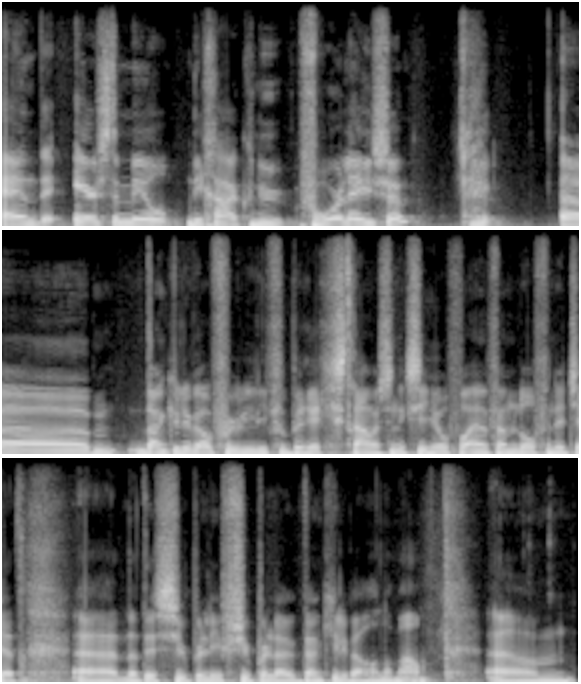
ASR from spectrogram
En de eerste mail die ga ik nu voorlezen. Um, dank jullie wel voor jullie lieve berichtjes trouwens. En ik zie heel veel NFM love in de chat. Uh, dat is super lief, super leuk. Dank jullie wel allemaal. Um,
